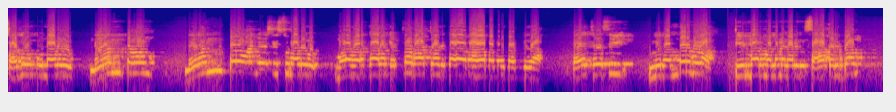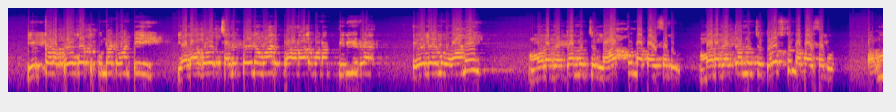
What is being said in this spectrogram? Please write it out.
చదువుకున్నాడు నిరంతరం నిరంతరం అన్వేషిస్తున్నాడు. మన వర్గాలకు ఎట్లా రాజ్యాధికారం రావాలనే దాని మీద. దయచేసి మీరందరూ కూడా తీర్మానం మల్లన్న గారికి సహకరిద్దాం. ఇక్కడ పోగొట్టుకున్నటువంటి ఎలాగో చనిపోయిన వారి ప్రాణాలు మనం తిరిగి తేలేము కానీ మన దగ్గర నుంచి లాక్కున్న పైసలు మన దగ్గర నుంచి దోసుకున్న పైసలు. అమ్మ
